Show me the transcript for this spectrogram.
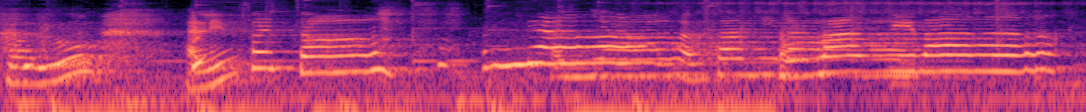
좋아요 알림 설정. 안녕 감사합니다 감사합니다.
